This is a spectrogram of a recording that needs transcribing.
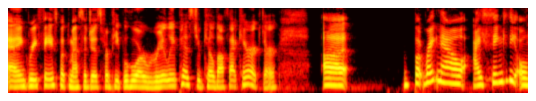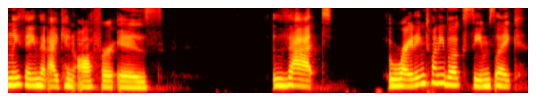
angry Facebook messages from people who are really pissed you killed off that character. Uh, but right now, I think the only thing that I can offer is that writing 20 books seems like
